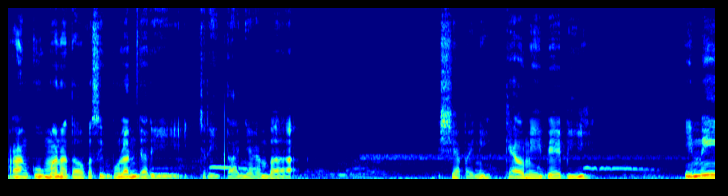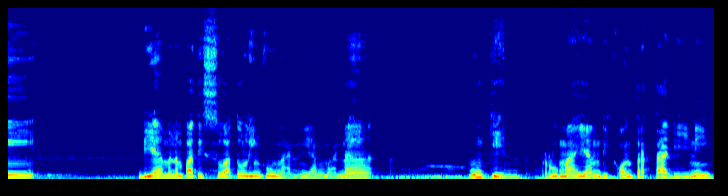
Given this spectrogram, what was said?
rangkuman atau kesimpulan dari ceritanya Mbak siapa ini? Kelmi Baby. Ini dia menempati suatu lingkungan yang mana mungkin rumah yang dikontrak tadi ini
